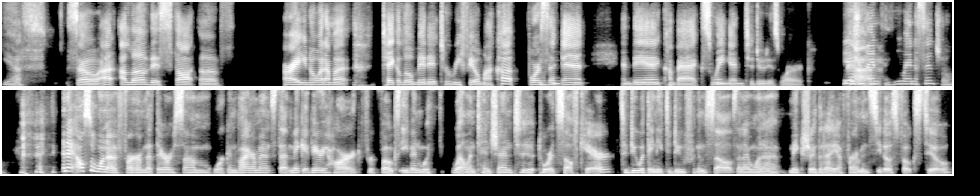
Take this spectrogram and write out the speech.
Yes. So I, I love this thought of all right, you know what? I'm going to take a little minute to refill my cup for a mm-hmm. second and then come back swinging to do this work. Yeah. You ain't, you ain't essential. and I also want to affirm that there are some work environments that make it very hard for folks, even with well intention to towards self-care, to do what they need to do for themselves. And I want to mm-hmm. make sure that I affirm and see those folks too.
